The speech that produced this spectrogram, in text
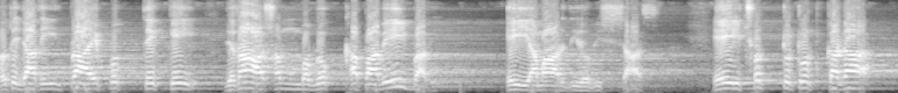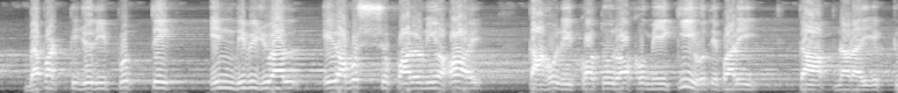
হতে জাতির প্রায় প্রত্যেককে যথাসম্ভব রক্ষা পাবেই পাবে। এই আমার দৃঢ় বিশ্বাস। এই ছোট্ট টোটকাটা ব্যাপারটি যদি প্রত্যেক ইন্ডিভিজুয়াল এর অবশ্য পালনীয় হয়, তাহলে কত রকমে কি হতে পারে তা আপনারাই একটু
